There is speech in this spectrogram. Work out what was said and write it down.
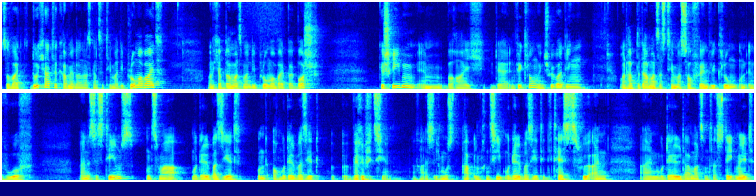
soweit durch hatte, kam ja dann das ganze Thema Diplomarbeit. Und ich habe damals meine Diplomarbeit bei Bosch geschrieben im Bereich der Entwicklung in Schwiberdingen und habe damals das Thema Softwareentwicklung und Entwurf eines Systems und zwar modellbasiert und auch modellbasiert äh, verifizieren. Das heißt, ich habe im Prinzip modellbasierte Tests für ein, ein Modell damals unter StateMate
